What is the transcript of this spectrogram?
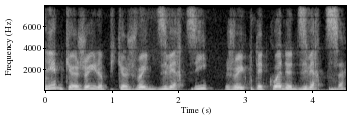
libre que j'ai, là, puis que je veux être diverti, je veux écouter de quoi de divertissant.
